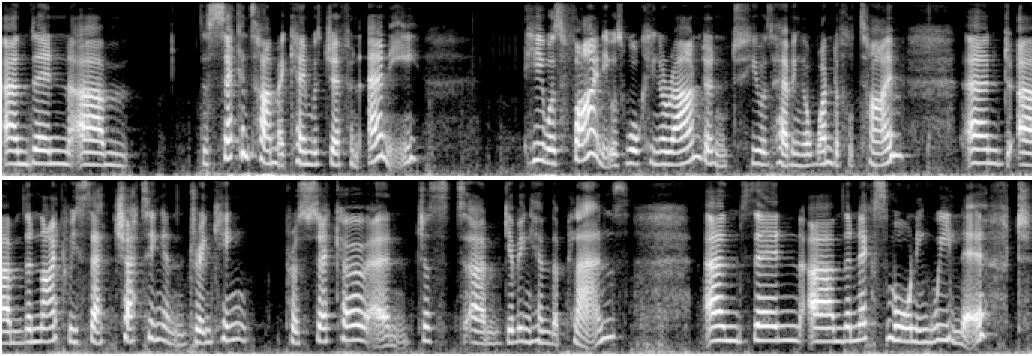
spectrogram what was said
And then um, the second time I came with Jeff and Annie, he was fine. He was walking around and he was having a wonderful time. And um, the night we sat chatting and drinking Prosecco and just um, giving him the plans. And then um, the next morning we left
